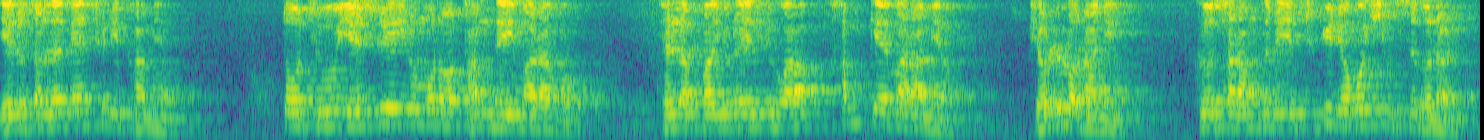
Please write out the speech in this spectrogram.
예루살렘에 출입하며 또 주 예수의 이름으로 담대히 말하고 헬라파 유대인과 함께 말하며 변론하니 그 사람들이 죽이려고 힘쓰거늘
